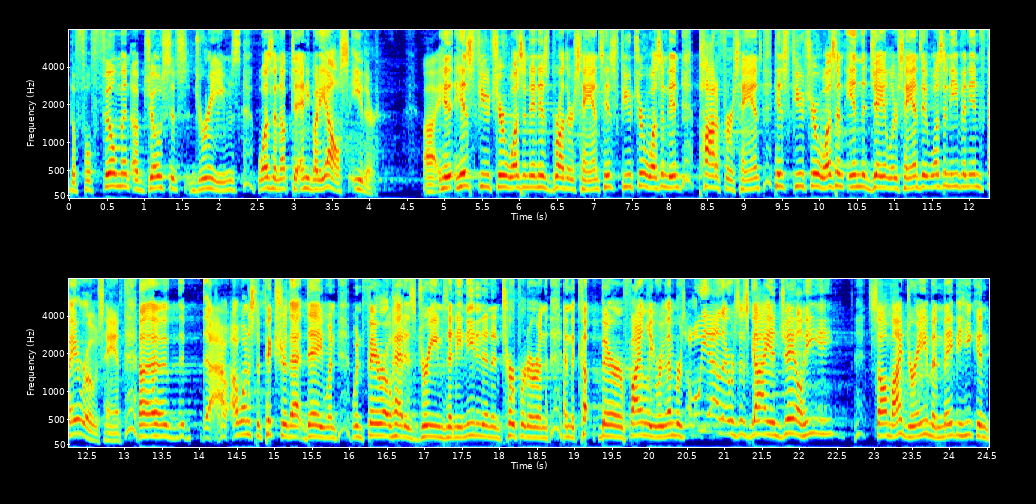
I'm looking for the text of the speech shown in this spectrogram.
The fulfillment of Joseph's dreams wasn't up to anybody else either. Uh, his, future wasn't in his brother's hands. His future wasn't in Potiphar's hands. His future wasn't in the jailer's hands. It wasn't even in Pharaoh's hands. Uh, I, I, want us to picture that day when, when Pharaoh had his dreams and he needed an interpreter and, and the cupbearer finally remembers, oh yeah, there was this guy in jail. He, he saw my dream and maybe he can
